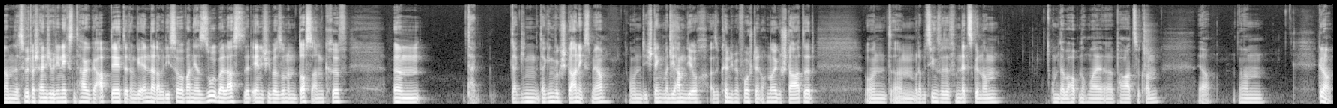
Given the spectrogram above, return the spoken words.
Ähm, das wird wahrscheinlich über die nächsten Tage geupdatet und geändert, aber die Server waren ja so überlastet, ähnlich wie bei so einem DOS-Angriff. Ähm, da, da, ging, da ging wirklich gar nichts mehr. Und ich denke mal, die haben die auch, also könnte ich mir vorstellen, auch neu gestartet und ähm, oder beziehungsweise vom Netz genommen, um da überhaupt nochmal äh, parat zu kommen. Ja. Ähm, genau.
